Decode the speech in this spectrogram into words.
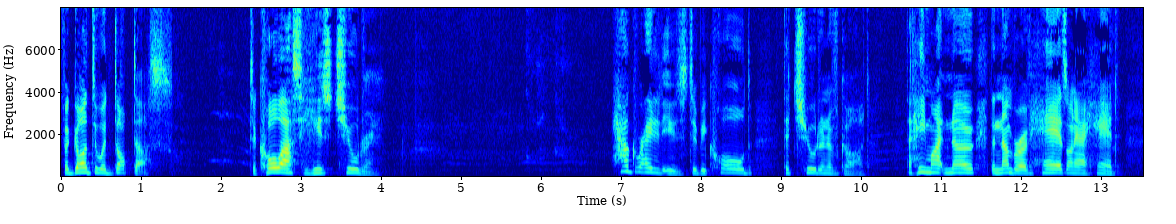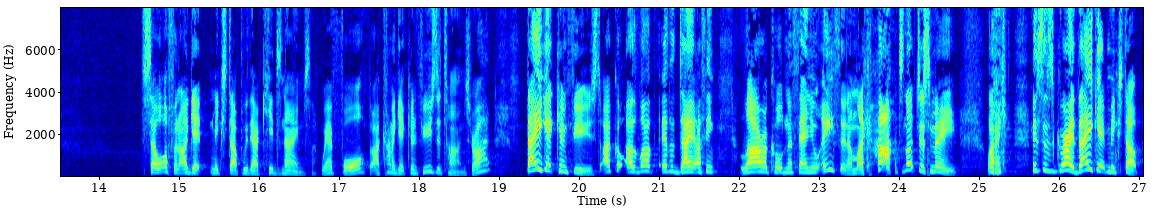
For God to adopt us, to call us His children. How great it is to be called the children of God, that He might know the number of hairs on our head so often I get mixed up with our kids' names. Like we have four, but I kind of get confused at times, right? They get confused. I, call, I the other day, I think Lara called Nathaniel Ethan. I'm like, ha, it's not just me. Like, this is great. They get mixed up.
